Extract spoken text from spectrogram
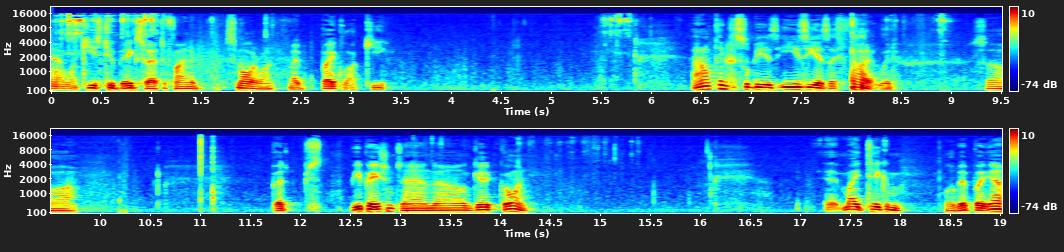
now one key's too big, so I have to find a smaller one, my bike lock key. I don't think this will be as easy as I thought it would. So, uh, but be patient and I'll get it going. It might take a little bit, but yeah.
